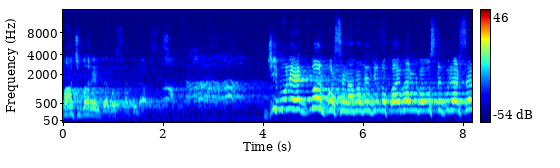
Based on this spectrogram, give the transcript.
পাঁচবারের ব্যবস্থা করে আসছেন জীবনে একবার করছেন, আমাদের জন্য কয়বারের ব্যবস্থা করে আসছেন?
